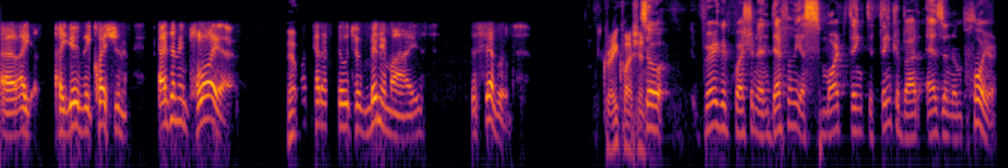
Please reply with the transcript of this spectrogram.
uh, I, I gave the question as an employer, yep. what can I do to minimize the severance? Great question. So, very good question, and definitely a smart thing to think about as an employer.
